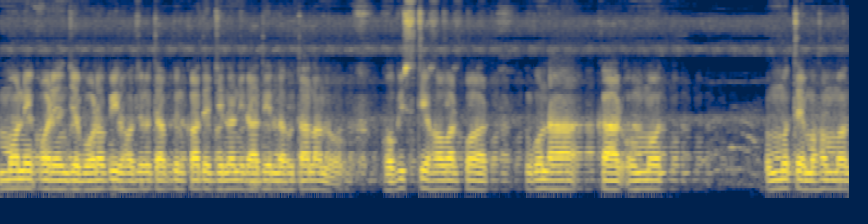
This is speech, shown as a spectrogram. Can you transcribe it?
মনে করেন যে বড় পীর হজরত আব্দুল কাদের জিলানি রাদিয়াল্লাহু তাআলানো ভবিষ্যৎ হওয়ার পর গুনাহগার উম্মত, উম্মতে মোহাম্মদ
